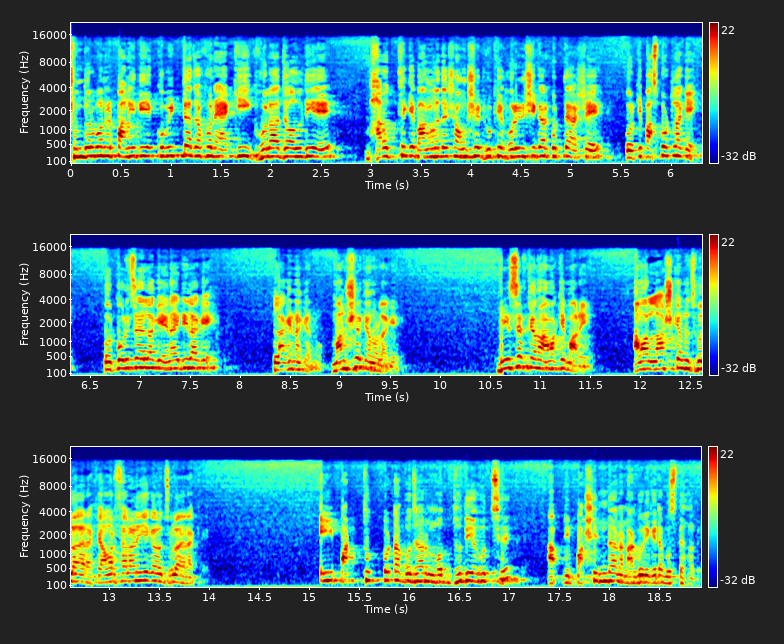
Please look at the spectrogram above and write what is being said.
সুন্দরবনের পানি দিয়ে কোভিডটা যখন একই ঘোলা জল দিয়ে ভারত থেকে বাংলাদেশ অংশে ঢুকে হরিণ শিকার করতে আসে, ওর কি পাসপোর্ট লাগে? ওর পরিচয় লাগে? এনআইডি লাগে? লাগে না কেন? মানুষের কেন লাগে? বিএসএফ কেন আমাকে মারে? আমার লাশ কেন ঝুলায় রাখে? আমার ফেলানিকে কেন ঝুলায় রাখে? এই পার্থক্যটা বোঝার মধ্য দিয়ে হচ্ছে আপনি বাসিন্দা না নাগরিক এটা বুঝতে হবে।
